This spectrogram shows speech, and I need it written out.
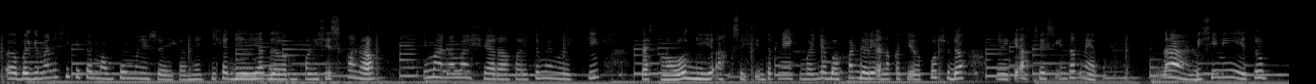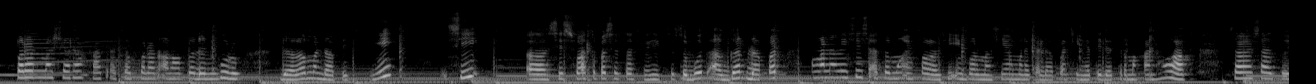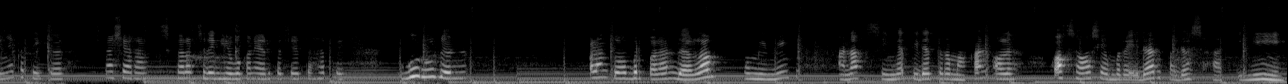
Uh, bagaimana sih kita mampu menyesuaikannya jika dilihat dalam kondisi sekarang? di mana masyarakat itu memiliki teknologi akses internet banyak bahkan dari anak kecil pun sudah memiliki akses internet. Nah, di sini itu peran masyarakat atau peran orang tua dan guru dalam mendampingi si uh, siswa atau peserta didik tersebut agar dapat menganalisis atau mengevaluasi informasi yang mereka dapat sehingga tidak termakan hoax. Salah satunya ketika masyarakat sekarang sedang dihebohkan RPC HP, guru dan orang tua berperan dalam membimbing anak sehingga tidak termakan oleh hoax-hoax yang beredar pada saat ini.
